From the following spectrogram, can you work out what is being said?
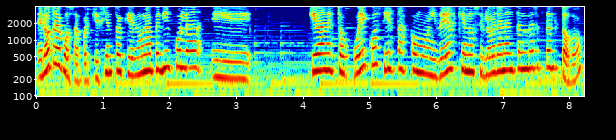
en otra cosa, porque siento que en una película quedan estos huecos y estas como ideas que no se logran entender del todo.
